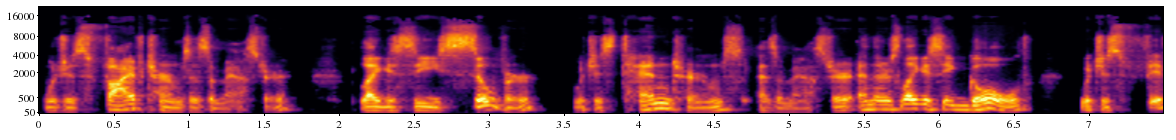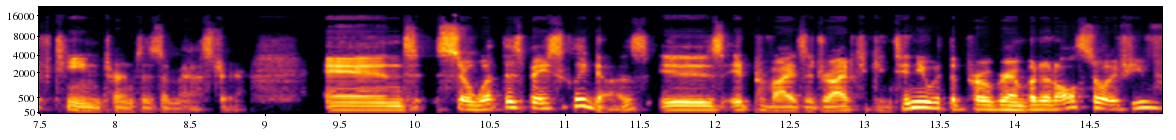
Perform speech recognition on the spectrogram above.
which is five terms as a master, legacy silver, which is 10 terms as a master, and there's legacy gold, which is 15 terms as a master. And so, what this basically does is it provides a drive to continue with the program, but it also, if you've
